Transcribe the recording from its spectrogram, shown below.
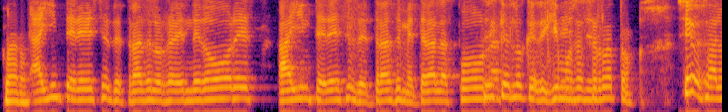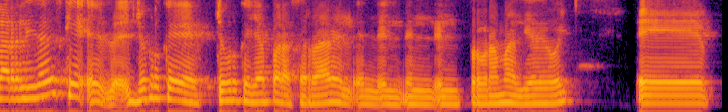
Claro. hay intereses detrás de los revendedores, hay intereses detrás de meter a las Sí, porras. que es lo que dijimos hace rato. Sí, o sea, la realidad es que eh, yo creo que yo creo que ya para cerrar el, el- el- el- el programa del día de hoy, eh,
